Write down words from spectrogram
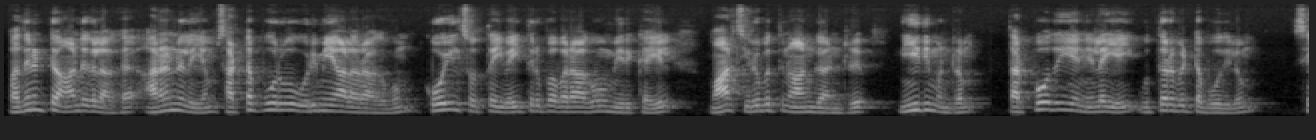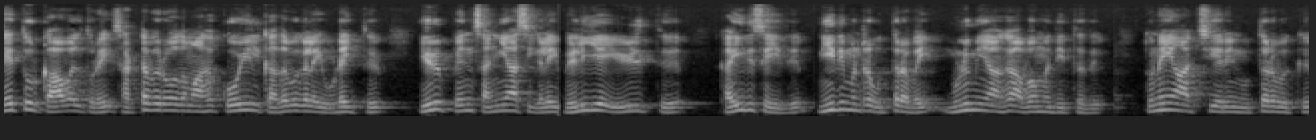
பதினெட்டு ஆண்டுகளாக அறநிலையம் சட்டப்பூர்வ உரிமையாளராகவும் கோயில் சொத்தை வைத்திருப்பவராகவும் இருக்கையில் மார்ச் இருபத்தி நான்கு அன்று நீதிமன்றம் தற்போதைய நிலையை உத்தரவிட்ட போதிலும் சேத்தூர் காவல்துறை சட்டவிரோதமாக கோயில் கதவுகளை உடைத்து இரு பெண் சன்னியாசிகளை வெளியே இழுத்து கைது செய்து நீதிமன்ற உத்தரவை முழுமையாக அவமதித்தது. துணை ஆட்சியரின் உத்தரவுக்கு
